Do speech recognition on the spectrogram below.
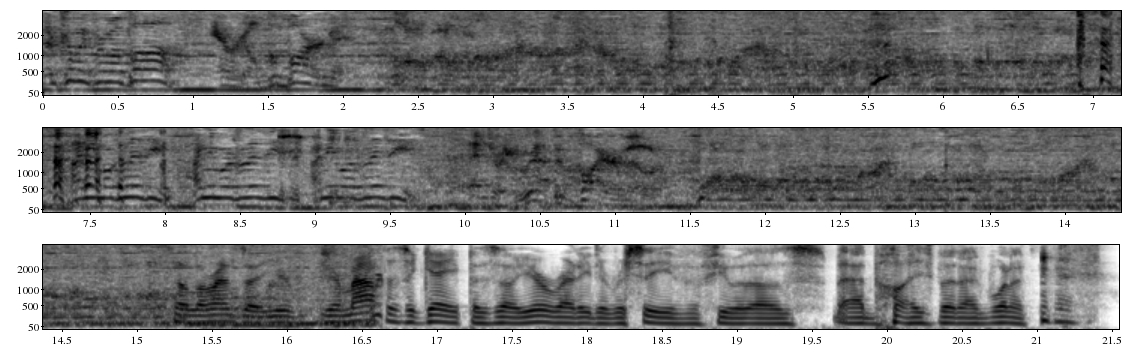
They're coming from above. Aerial bombardment. I need more glizzies. I need more glizzies. I need more glizzies. Entering rapid fire mode. So Lorenzo, your your mouth is agape as though you're ready to receive a few of those bad boys, but I want to.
